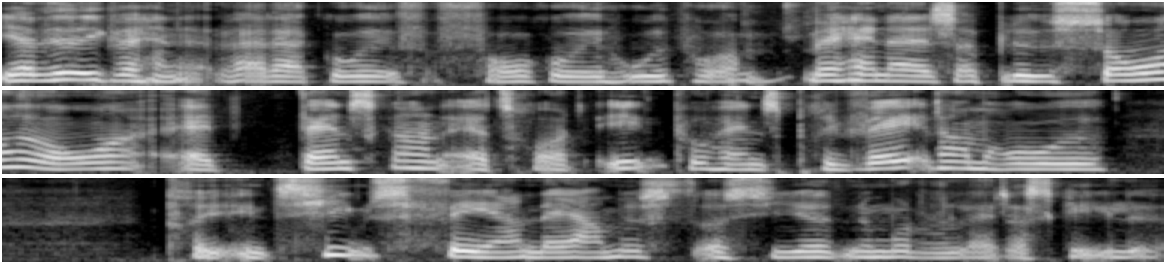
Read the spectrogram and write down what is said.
jeg ved ikke, hvad, han, hvad der er gået, foregået i hovedet på ham, men han er altså blevet såret over, at danskeren er trådt ind på hans privatområde, intimsfære nærmest, og siger, nu må du lade dig skille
